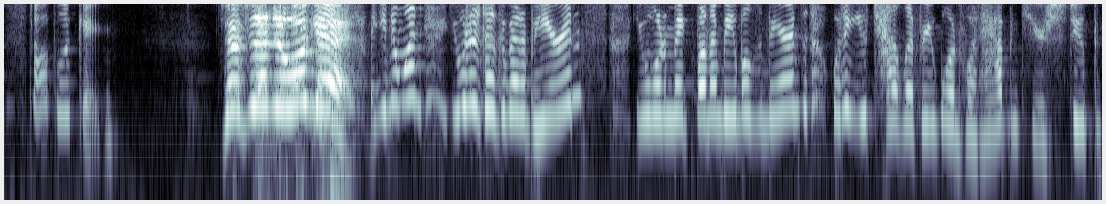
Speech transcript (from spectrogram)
Stop looking. There's nothing to look at. You know what? You want to talk about appearance? You want to make fun of people's appearance? Why don't you tell everyone what happened to your stupid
